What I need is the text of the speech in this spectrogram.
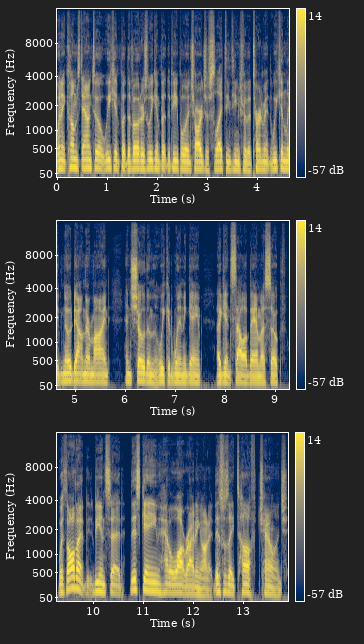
when it comes down to it, we can put the voters, we can put the people in charge of selecting teams for the tournament. We can leave no doubt in their mind and show them that we could win a game against Alabama. So, with all that being said, this game had a lot riding on it. This was a tough challenge.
